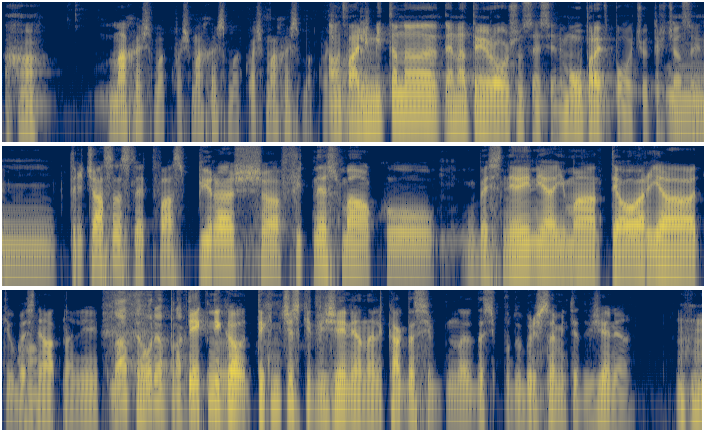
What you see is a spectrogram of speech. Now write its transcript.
Аха. Махаш, смъкваш, махаш, смъкваш, махаш, смъкваш. Ама това е лимита на една тренировъчна сесия. Не мога да правите повече от 3 часа или? М, Три часа след това спираш, фитнес малко, обяснения, има теория, ти обясняват, нали, Да, теория, практика. техника, технически движения, нали, как да си, да си подобриш самите движения. Мгм.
